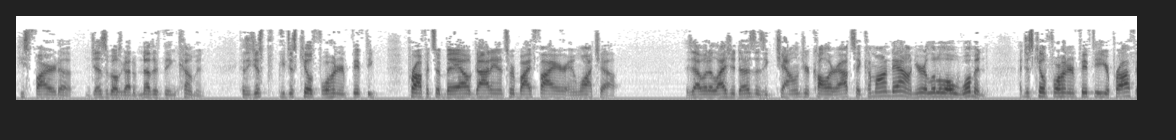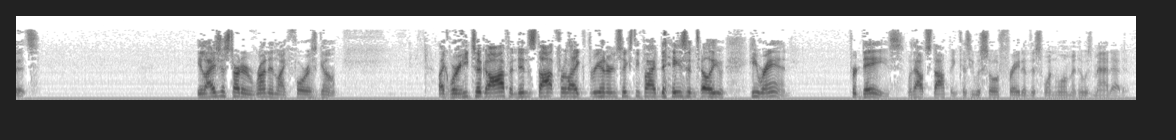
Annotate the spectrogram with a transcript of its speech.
He's fired up. Jezebel's got another thing coming because he just, he just killed 450 prophets of Baal. God answered by fire, and watch out. Is that what Elijah does? Does he challenge her, call her out, say, Come on down. You're a little old woman. I just killed 450 of your prophets. Elijah started running like Forrest Gump Like where he took off and didn't stop for like 365 days until he, he ran for days without stopping because he was so afraid of this one woman who was mad at him.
